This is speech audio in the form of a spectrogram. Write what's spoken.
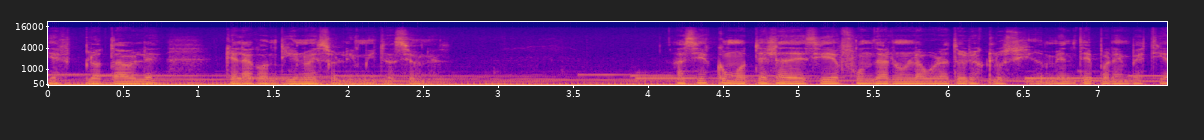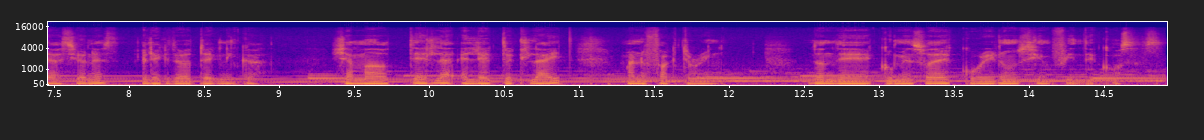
y explotable que la continua y sus limitaciones. Así es como Tesla decide fundar un laboratorio exclusivamente para investigaciones electrotécnicas, llamado Tesla Electric Light Manufacturing, donde comenzó a descubrir un sinfín de cosas.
